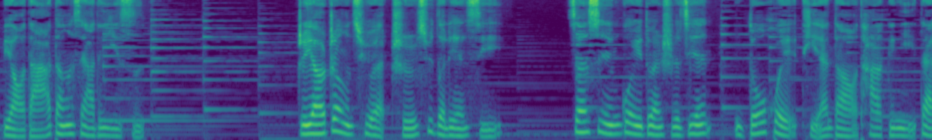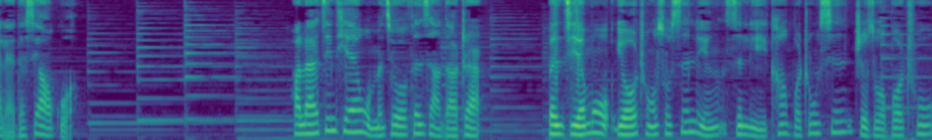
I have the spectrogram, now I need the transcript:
表达当下的意思。只要正确、持续的练习。相信过一段时间，你都会体验到它给你带来的效果。好了，今天我们就分享到这儿。本节目由重塑心灵心理康复中心制作播出。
